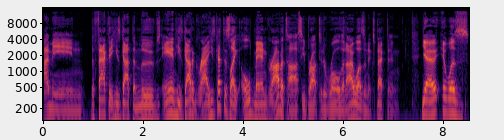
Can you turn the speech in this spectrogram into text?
I mean, the fact that he's got the moves and he's got a gra- he's got this like old man gravitas he brought to the role that I wasn't expecting. yeah, it was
